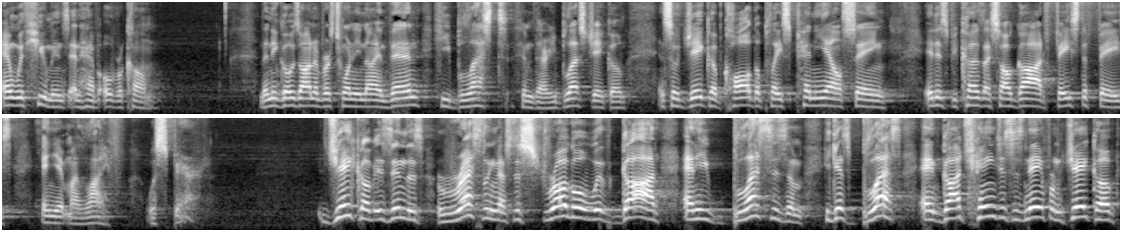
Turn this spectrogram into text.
and with humans and have overcome. Then he goes on in verse 29 Then he blessed him there. He blessed Jacob. And so Jacob called the place Peniel, saying, It is because I saw God face to face, and yet my life was spared. Jacob is in this wrestling match, this struggle with God, and he blesses him. He gets blessed, and God changes his name from Jacob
